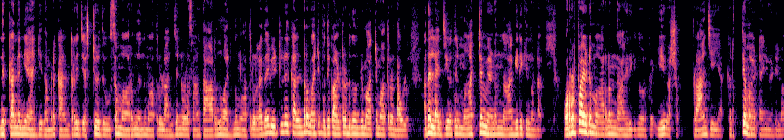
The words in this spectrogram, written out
നിൽക്കാൻ തന്നെയാണെങ്കിൽ നമ്മുടെ കലണ്ടറിൽ ജസ്റ്റ് ഒരു ദിവസം മാറുന്നു എന്ന് മാത്രമേ ഉള്ളൂ. അഞ്ചെണ്ണുള്ള സ്ഥാനത്ത് ആറെന്ന് വരുന്നു മാത്രമേ ഉള്ളൂ. അതായത് വീട്ടിൽ കലണ്ടർ മാറ്റി പുതിയ കലണ്ടർ ഇടുന്നതുകൊണ്ട് ഒരു മാറ്റം മാത്രമേ ഉണ്ടാവുള്ളൂ. അതല്ല ജീവിതത്തിൽ മാറ്റം വേണം എന്ന് ആഗ്രഹിക്കുന്നുണ്ട്. ഉറപ്പായിട്ട് മാറണം എന്ന് ആഗ്രഹിക്കുന്നവർക്ക് ഈ വർഷം പ്ലാൻ ചെയ്യുക. കൃത്യമായിട്ട് അതിന് വേണ്ടിയുള്ള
